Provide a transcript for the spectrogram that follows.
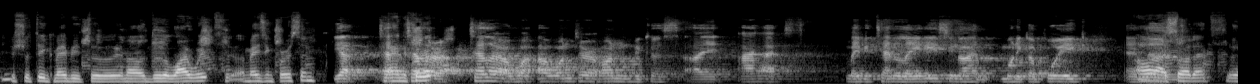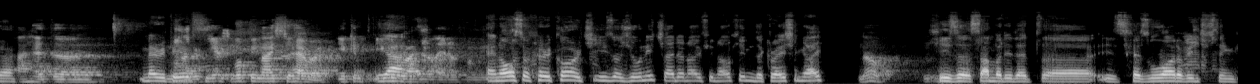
you should think maybe to you know do the live with. Amazing person. Yeah, tell, tell her, her, tell her I want her on because I I had maybe 10 ladies. You know, I had Monica Puig, And, oh, I uh, saw that. Yeah. I had uh, Mary Pierce. Pierce. Would be nice to have her. You can you Yeah. can write her later for me. And also her coach, Izo Zunić. I don't know if you know him, the Croatian guy. no. He's uh, somebody that uh, is has a lot of interesting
